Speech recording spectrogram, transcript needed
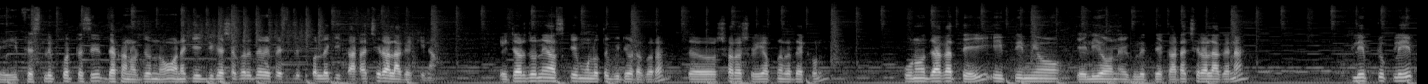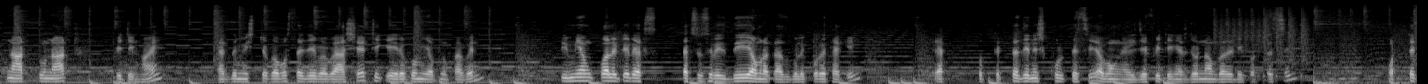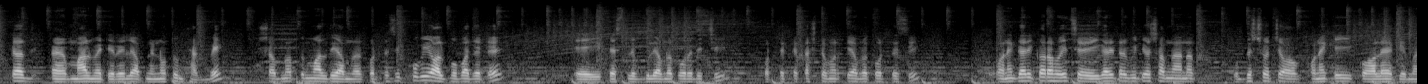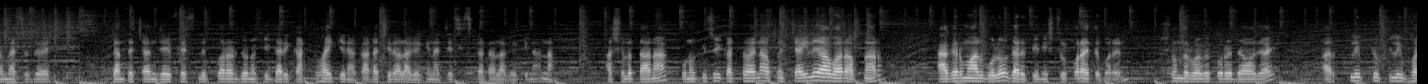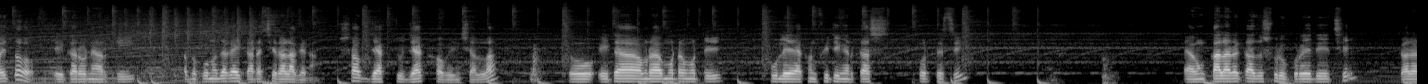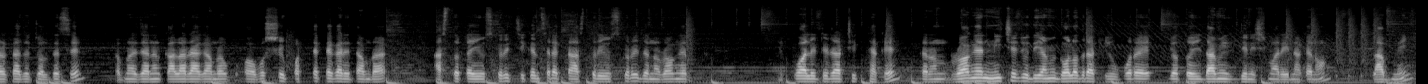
এই ফেসলিপ করতেছি, দেখানোর জন্য। অনেকেই জিজ্ঞাসা করে যে ফেসলিপ করলে কি কাটা ছিঁড়া লাগে কিনা? এটার জন্য আজকে মূলত ভিডিওটা করা। তো সরাসরি আপনারা দেখুন, কোনো জায়গাতেই এই প্রিমিয় এলিয়ন এগুলিতে কাটা ছেঁড়া লাগে না। Clip to clip, nut to nut fitting হয়। একদম স্টক অবস্থায় যেভাবে আসে, ঠিক এরকমই আপনি পাবেন। প্রিমিয়াম কোয়ালিটির অ্যাক্সেসরিজ দিয়েই আমরা কাজগুলি করে থাকি। এক প্রত্যেকটা জিনিস খুলতেছি এবং এই যে ফিটিংয়ের জন্য আমরা রেডি করতেছি। প্রত্যেকটা মাল মেটেরিয়ালে আপনি নতুন থাকবে। সব নতুন মাল দিয়ে আমরা করতেছি। খুবই অল্প বাজেটে এই ফেসলিপগুলি আমরা করে দিচ্ছি। প্রত্যেকটা কাস্টমারকে আমরা করতেছি। অনেক গাড়ি করা হয়েছে। এই গাড়িটার ভিডিও সামনে আনার উদ্দেশ্য হচ্ছে অনেকেই কলে কিংবা মেসেজে জানতে চান যে ফেসলিপ করার জন্য কি গাড়ি কাটতে হয় কিনা, কাটা ছিঁড়া লাগে কিনা চেসিস কাটা লাগে কিনা, না। আসলে তা না, কোনো কিছুই কাটতে হয় না। আপনি চাইলে আবার আপনার আগের মালগুলো গাড়িতে ইনস্টল করাইতে পারেন। সুন্দরভাবে করে দেওয়া যায়। আর ক্লিপ টু ক্লিপ হয় তো এই কারণে আর কি আপনার কোনো জায়গায় কাটা ছেঁড়া লাগে না। সব জ্যাক টু জ্যাক হবে ইনশাল্লাহ। তো এটা আমরা মোটামুটি ফুলে এখন ফিটিংয়ের কাজ করতেছি। এবং কালারের কাজও শুরু করে দিয়েছি। কালার কাজও চলতেছে। আপনারা জানেন কালার আগে আমরা অবশ্যই প্রত্যেকটা গাড়িতে আমরা আস্তরটা ইউজ করি। চিকেন্সের একটা আস্তর ইউজ করি যেন রঙের কোয়ালিটিটা ঠিক থাকে। কারণ রঙের নিচে যদি আমি গলদ রাখি, উপরে যতই দামি জিনিস মারি না কেন, লাভ নেই।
